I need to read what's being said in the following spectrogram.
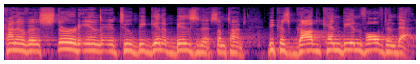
kind of uh, stirred in uh, to begin a business sometimes because God can be involved in that.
